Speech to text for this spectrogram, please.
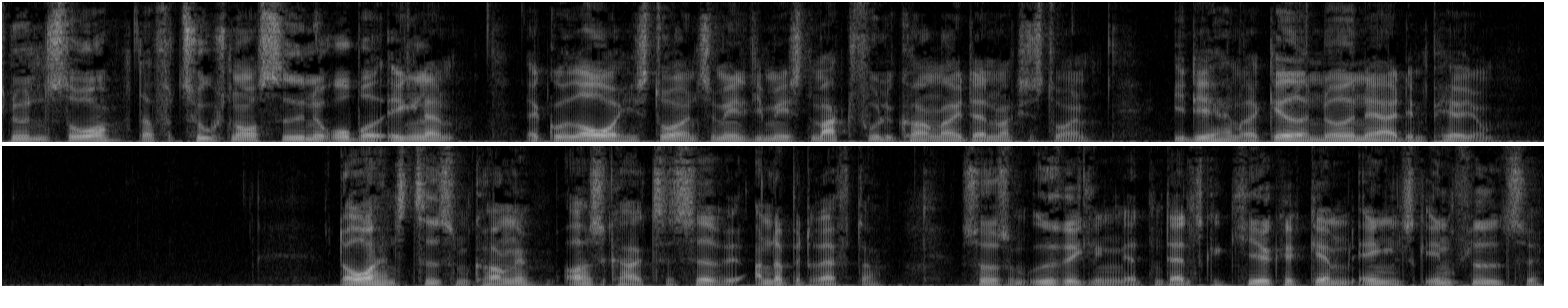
Knud den Store, der for tusind år siden erobrede England, er gået over i historien som en af de mest magtfulde konger i Danmarks historie, i det han regerede noget nær et imperium. Dog er hans tid som konge også karakteriseret ved andre bedrifter, såsom udviklingen af den danske kirke gennem engelsk indflydelse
